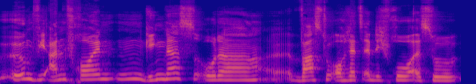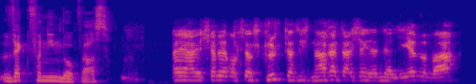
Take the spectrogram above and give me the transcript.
irgendwie anfreunden? Ging das? Oder äh, warst du auch letztendlich froh, als du weg von Nienburg warst? Naja, ich hatte auch das Glück, dass ich nachher, da ich ja in der Lehre war,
